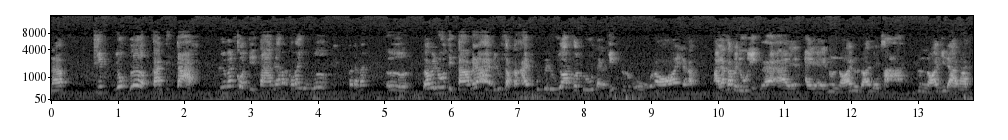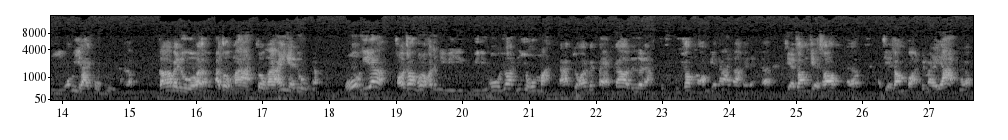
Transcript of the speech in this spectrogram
นะครับคลิปยก อะแล้วก็ไปดูอีกนะไอ้ไอ้ไอ้นุ่นน้อยนุ่นน้อยเลขานุ่นน้อยที่ดานาทีก็มีรายกลุ่มอยู่นะครับ ก็ไปดูว่าเอาส่งมาส่งมาให้เฮียดูนะโอ้เฮียขอช่องเขาหรอกเขาจะมีวิดีโอยอดนิยมอะนะย้อนไปแปดเก้าเดือนอะดูช่องน้องเฮียนานมากเลยนะเสียช่องเสียช่องนะครับเสียช่องก่อนเป็นมารยาทนะครับ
